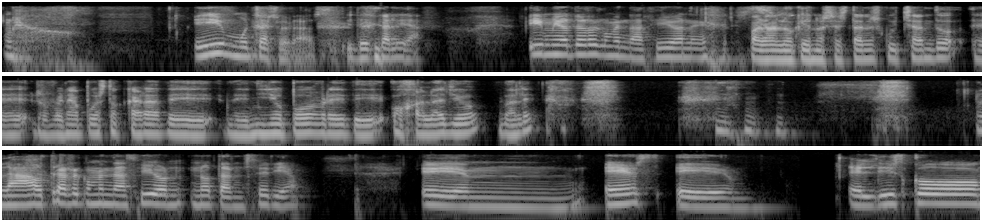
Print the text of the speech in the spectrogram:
y muchas horas y de calidad. Y mi otra recomendación es... Para lo que nos están escuchando, eh, Rubén ha puesto cara de, de niño pobre, de ojalá yo, ¿vale? La otra recomendación, no tan seria, eh, es eh, el disco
